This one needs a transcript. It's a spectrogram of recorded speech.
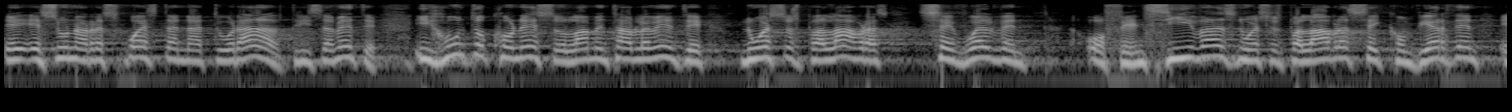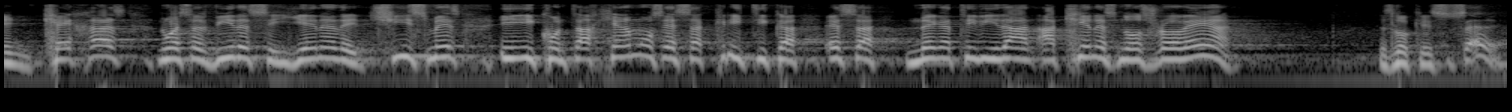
e, es una respuesta natural, tristemente. Y junto con eso, lamentablemente, nuestras palabras se vuelven ofensivas, nuestras palabras se convierten en quejas, nuestras vidas se llenan de chismes y, contagiamos esa crítica, esa negatividad a quienes nos rodean. Es lo que sucede.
